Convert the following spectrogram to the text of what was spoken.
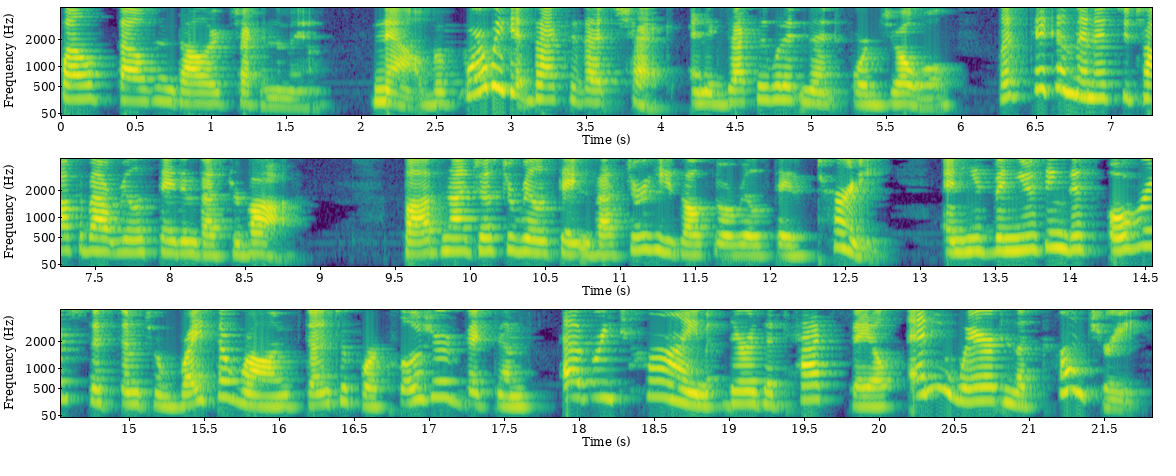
$12,000 check in the mail. Now, before we get back to that check and exactly what it meant for Joel, let's take a minute to talk about real estate investor Bob. Bob's not just a real estate investor, he's also a real estate attorney. And he's been using this overage system to right the wrongs done to foreclosure victims every time there is a tax sale anywhere in the country.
